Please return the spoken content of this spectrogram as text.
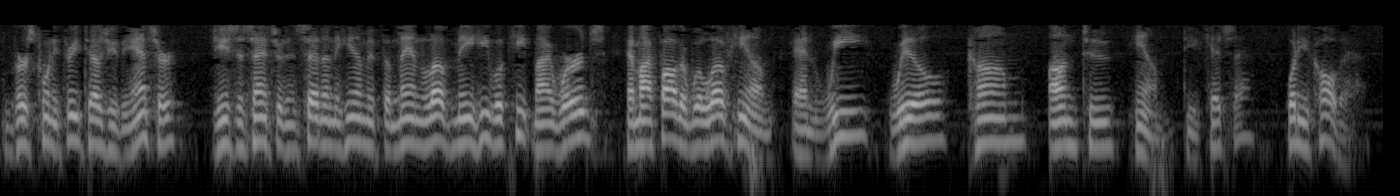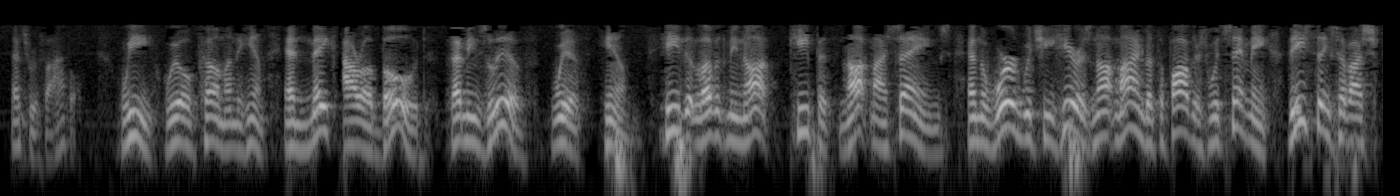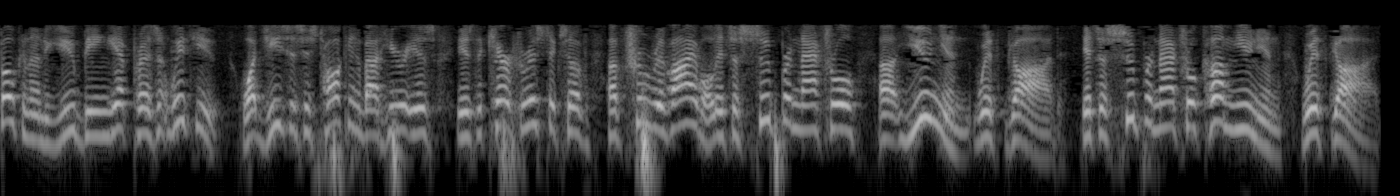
Verse 23 tells you the answer. Jesus answered and said unto him, If a man love me, he will keep my words, and my Father will love him, and we will come unto him. Do you catch that? What do you call that? That's revival. We will come unto him and make our abode. That means live with him. He that loveth me not keepeth not my sayings, and the word which ye hear is not mine, but the Father's which sent me. These things have I spoken unto you, being yet present with you. What Jesus is talking about here is, is the characteristics of, of true revival. It's a supernatural uh, union with God. It's a supernatural communion with God.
